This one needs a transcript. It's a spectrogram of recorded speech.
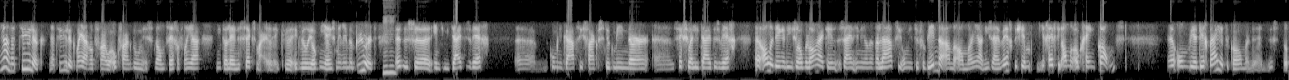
Ja, natuurlijk. Natuurlijk. Maar ja, wat vrouwen ook vaak doen is dan zeggen van ja, niet alleen de seks, maar eh, ik, eh, ik wil je ook niet eens meer in mijn buurt. Mhm. Dus intimiteit is weg. Eh, communicatie is vaak een stuk minder. seksualiteit is weg. Eh, alle dingen die zo belangrijk in, zijn in een relatie om je te verbinden aan de ander, ja, die zijn weg. Dus je, je geeft die ander ook geen kans hè, om weer dichtbij je te komen. Dus dat,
